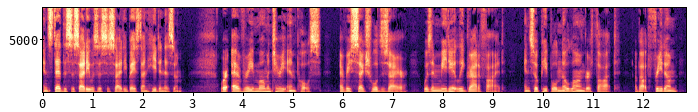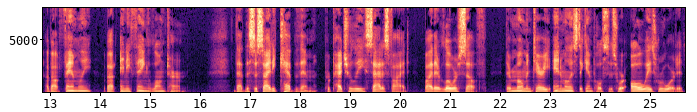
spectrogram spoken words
Instead, the society was a society based on hedonism, where every momentary impulse, every sexual desire, was immediately gratified and so people no longer thought about freedom, about family, about anything long term. That the society kept them perpetually satisfied by their lower self. Their momentary animalistic impulses were always rewarded,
